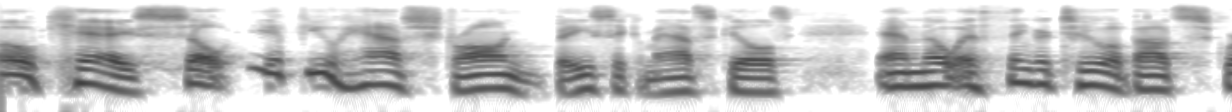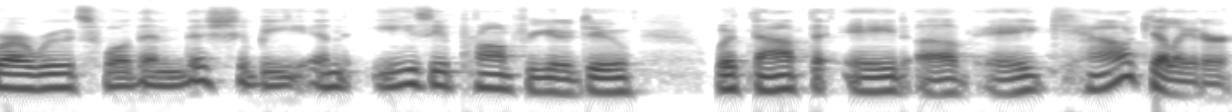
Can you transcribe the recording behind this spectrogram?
Okay, so if you have strong basic math skills and know a thing or two about square roots, well, then this should be an easy problem for you to do without the aid of a calculator.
